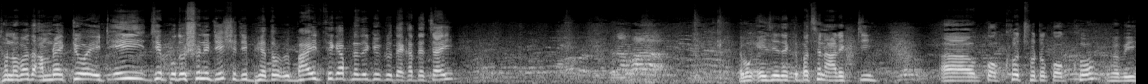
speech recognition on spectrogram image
ধন্যবাদ। আমরা একটু এই- যে প্রদর্শনীটি, সেটি ভেতর বাইরে থেকে আপনাদেরকে একটু দেখাতে চাই। এবং এই যে দেখতে পাচ্ছেন আরেকটি কক্ষ, ছোট কক্ষ, এভাবেই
